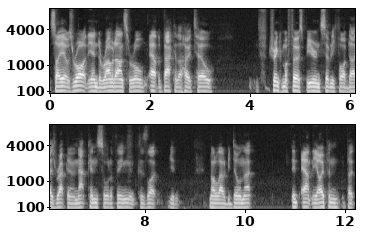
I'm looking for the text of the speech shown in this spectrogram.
so yeah, it was right at the end of Ramadan. So we're all out the back of the hotel, drinking my first beer in seventy five days, wrapped in a napkin, sort of thing, because like you're not allowed to be doing that in, out in the open, but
